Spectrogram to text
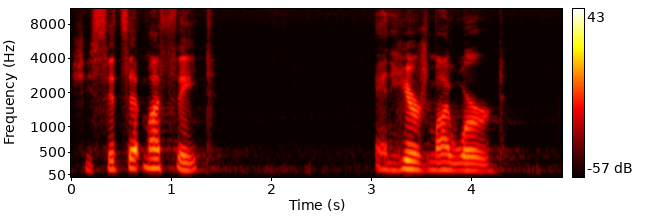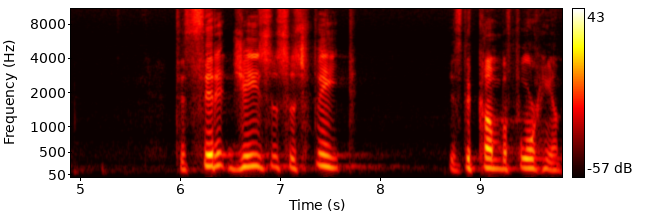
She sits at my feet and hears my word. To sit at Jesus' feet is to come before him.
